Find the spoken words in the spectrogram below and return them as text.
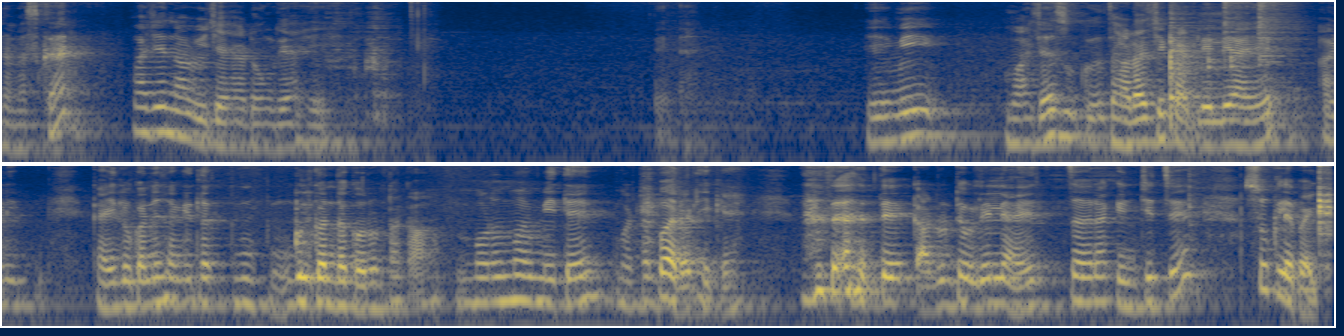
नमस्कार. माझे नाव विजया डोंगरे आहे. हे मी माझ्याच झाडाचे काढलेले आहेत आणि काही लोकांनी सांगितलं गुलकंद करून टाका. म्हणून मग मी ते म्हटलं बरं ठीक आहे. ते काढून ठेवलेले आहेत. जरा किंचितचे सुकले पाहिजे.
